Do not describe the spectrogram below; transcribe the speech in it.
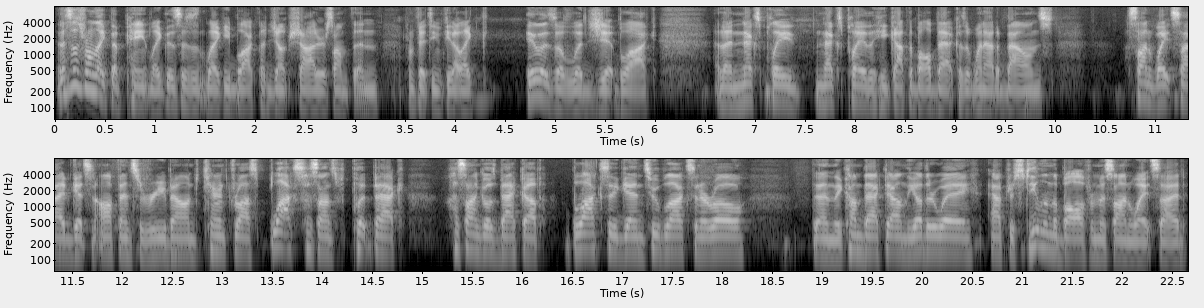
And this is from like the paint. Like this isn't like he blocked a jump shot or something from 15 feet out. Like it was a legit block. And then next play, next play that he got the ball back because it went out of bounds. Hassan Whiteside gets an offensive rebound. Terrence Ross blocks Hassan's putback. Hassan goes back up, blocks it again, two blocks in a row. Then they come back down the other way after stealing the ball from Hassan Whiteside.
